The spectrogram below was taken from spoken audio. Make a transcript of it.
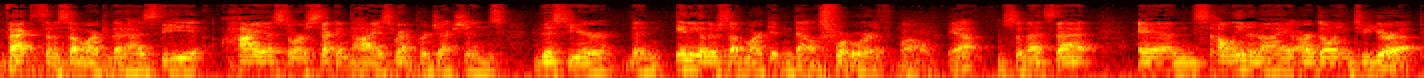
in fact, it's in a submarket that has the highest or second highest rent projections this year than any other submarket in Dallas Fort Worth. Wow. Yeah, so that's that. And Colleen and I are going to Europe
